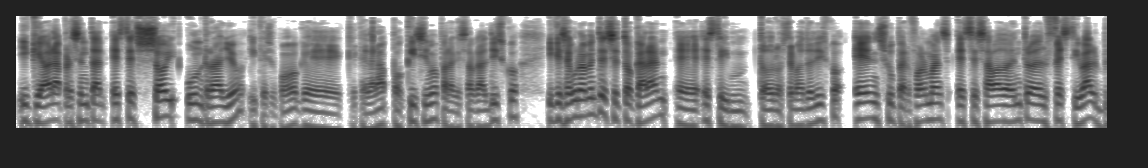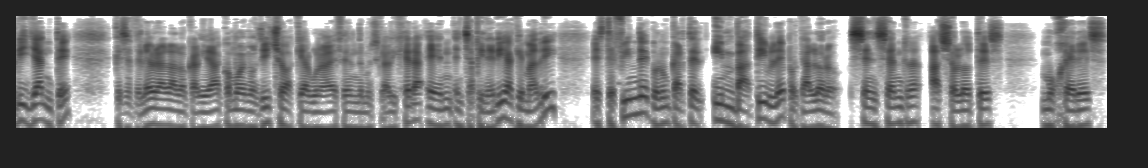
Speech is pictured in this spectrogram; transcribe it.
y que ahora presentan este Soy un rayo, y que supongo que, que quedará poquísimo para que salga el disco, y que seguramente se tocarán eh, este todos los temas del disco en su performance este sábado dentro del Festival Brillante, que se celebra en la localidad, como hemos dicho aquí alguna vez en De Música Ligera, en, Chapinería, aquí en Madrid, este fin de con un cartel imbatible, porque al loro Sensenra, Asolotes, Mujeres,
